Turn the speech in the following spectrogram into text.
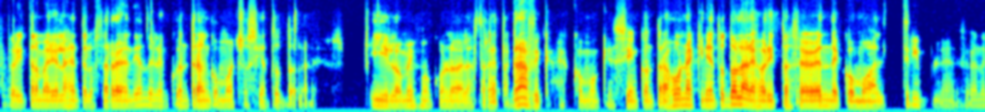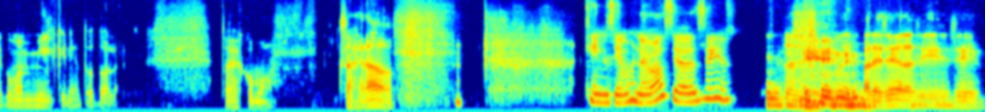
pero ahorita la mayoría de la gente lo está revendiendo y lo encuentran como 800 dólares. Y lo mismo con lo de las tarjetas gráficas. Es como que si encontras una a 500 dólares, ahorita se vende como al triple, se vende como a 1500 dólares. Entonces, como exagerado. Que iniciemos negocios, sí. Pareciera, sí, sí.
